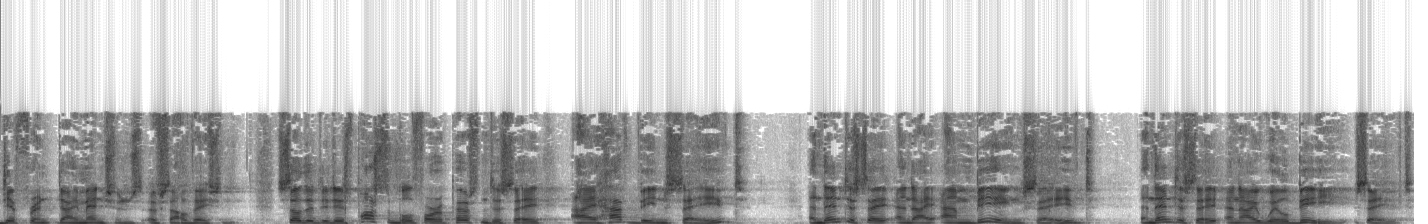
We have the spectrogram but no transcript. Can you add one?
different dimensions of salvation. So that it is possible for a person to say, I have been saved, and then to say, and I am being saved, and then to say, and I will be saved.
